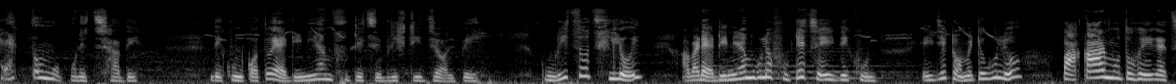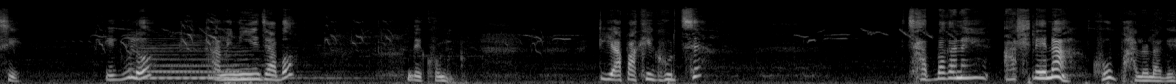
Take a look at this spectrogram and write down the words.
একদম ওপরের ছাদে। দেখুন কত অ্যাডিনিয়াম ফুটেছে বৃষ্টির জল পেয়ে। কুড়ি তো ছিলই আবার অ্যাডিনিয়ামগুলো ফুটেছে, এই দেখুন। এই যে টমেটোগুলো পাকার মতো হয়ে গেছে। এগুলো আমি নিয়ে যাব। দেখুন, টিয়া পাখি ঘুরছে। ছাদ বাগানে আসলে না খুব ভালো লাগে,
